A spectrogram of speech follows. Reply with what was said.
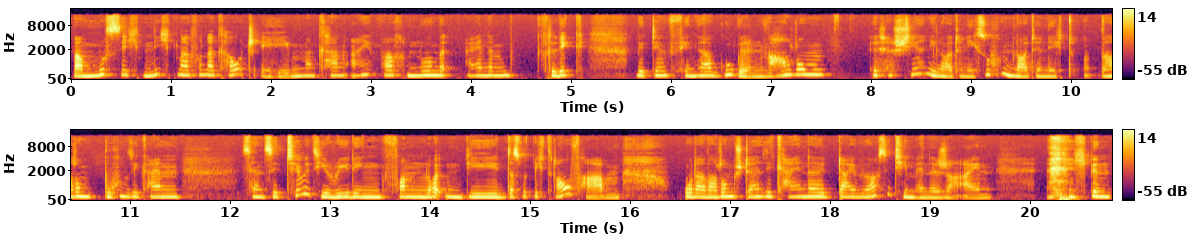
Man muss sich nicht mal von der Couch erheben. Man kann einfach nur mit einem Klick mit dem Finger googeln. Warum recherchieren die Leute nicht, suchen Leute nicht? Warum buchen sie keinen Sensitivity Reading von Leuten, die das wirklich drauf haben? Oder warum stellen Sie keine Diversity Manager ein? Ich bin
